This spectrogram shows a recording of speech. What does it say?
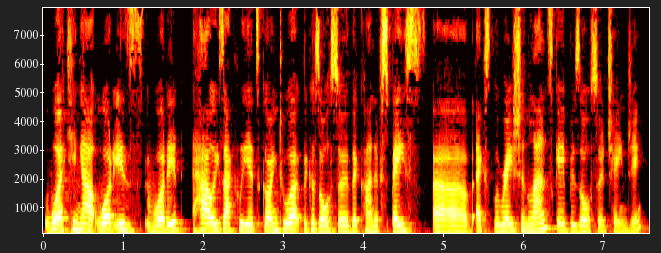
working out what is what it how exactly it's going to work because also the kind of space uh, exploration landscape is also changing.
